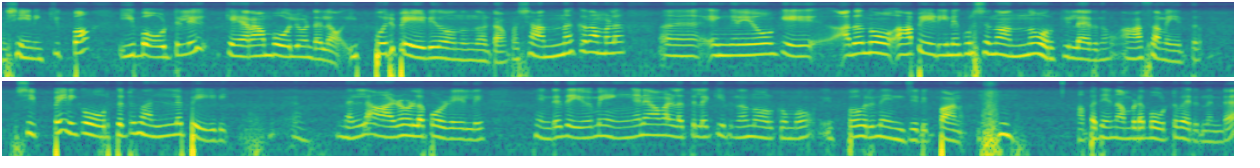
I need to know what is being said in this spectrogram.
പക്ഷെ എനിക്കിപ്പോൾ ഈ ബോട്ടിൽ കയറാൻ പോലും ഉണ്ടല്ലോ. ഇപ്പോൾ ഒരു പേടി തോന്നുന്നു കേട്ടോ. പക്ഷെ അന്നൊക്കെ നമ്മൾ എങ്ങനെയോ കേ അതൊന്നും ആ പേടീനെ കുറിച്ചൊന്നും അന്ന് ഓർക്കില്ലായിരുന്നു ആ സമയത്ത്. പക്ഷെ ഇപ്പം എനിക്ക് ഓർത്തിട്ട് നല്ല പേടി. നല്ല ആഴമുള്ള പുഴയല്ലേ. എന്റെ ദൈവമേ എങ്ങനെ ആ വെള്ളത്തിലൊക്കെ ഇരുന്നെന്ന് ഓർക്കുമ്പോൾ ഇപ്പോൾ ഒരു നെഞ്ചിടിപ്പാണ്. അപ്പോൾ നമ്മുടെ ബോട്ട് വരുന്നുണ്ട്.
